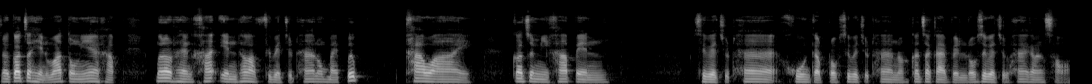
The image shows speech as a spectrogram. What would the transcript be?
แล้วก็จะเห็นว่าตรงนี้ครับ เมื่อเราแทนค่า n เท่ากับ 11.5 ลงไปปุ๊บ ค่า y ก็จะมีค่าเป็น 11.5 คูณกับลบ 11.5 เนาะ ก็จะกลายเป็นลบ 11.5กำลังสอง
